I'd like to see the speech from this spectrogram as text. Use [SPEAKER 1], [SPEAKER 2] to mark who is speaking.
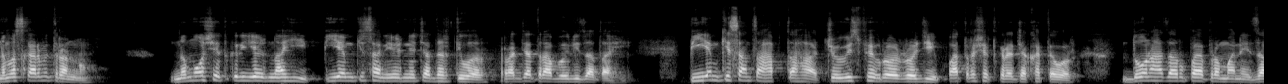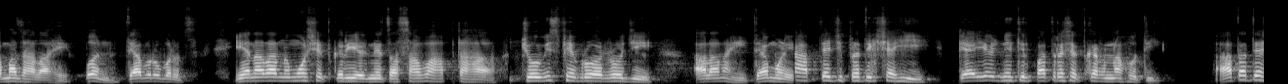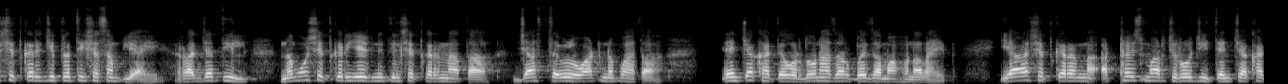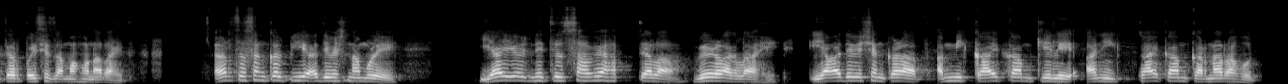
[SPEAKER 1] नमस्कार मित्रांनो. नमो शेतकरी योजना ही पी एम किसान योजनेच्या धर्तीवर राज्यात राबवली जात आहे. पी एम किसानचा हप्ता हा चोवीस फेब्रुवारी रोजी पात्र शेतकऱ्याच्या खात्यावर दोन हजार रुपयाप्रमाणे जमा झाला आहे. पण त्याबरोबरच येणारा नमो शेतकरी योजनेचा सहावा हप्ता हा चोवीस फेब्रुवारी रोजी आला नाही. त्यामुळे हप्त्याची प्रतीक्षा ही त्या योजनेतील पात्र शेतकऱ्यांना होती. आता त्या शेतकऱ्याची प्रतीक्षा संपली आहे. राज्यातील नमो शेतकरी योजनेतील शेतकऱ्यांना आता जास्त वेळ वाट न पाहता त्यांच्या खात्यावर दोन हजार रुपये जमा होणार आहेत. या शेतकऱ्यांना अठ्ठावीस मार्च रोजी त्यांच्या खात्यावर पैसे जमा होणार आहेत. अर्थसंकल्पीय अधिवेशनामुळे या योजनेतील सहाव्या हप्त्याला वेळ लागला आहे. या अधिवेशन काळात आम्ही काय काम केले आणि काय काम करणार आहोत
